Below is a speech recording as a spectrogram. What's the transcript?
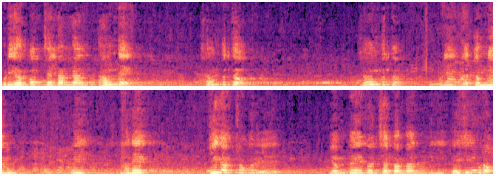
우리 헌법재판관 가운데 처음부터 처음부터 우리 대통령의 탄핵 기각 쪽을 염두에 둔 재판관들이 계시므로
